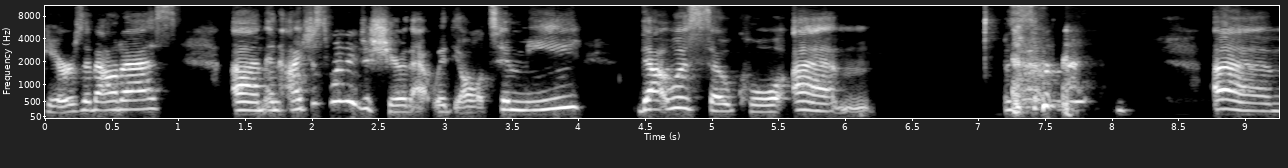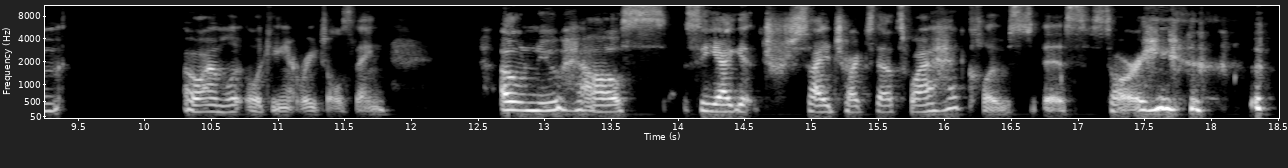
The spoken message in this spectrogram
cares about us. Um, and I just wanted to share that with y'all. To me, that was so cool. Um, so, um, oh, I'm looking at Rachel's thing. Oh, new house. See, I get tr- sidetracked. That's why I had closed this. Sorry.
